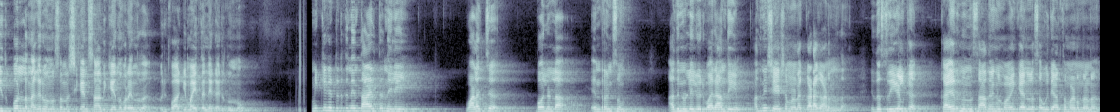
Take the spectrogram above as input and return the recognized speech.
ഇതുപോലുള്ള നഗരം ഒന്ന് സന്ദർശിക്കാൻ സാധിക്കുക എന്ന് പറയുന്നത് ഒരു ഭാഗ്യമായി തന്നെ കരുതുന്നു. മിക്ക കെട്ടിടത്തിന്റെയും താഴത്തെ നിലയിൽ വളച്ച് പോലുള്ള എൻട്രൻസും അതിനുള്ളിൽ ഒരു വരാന്തയും അതിനുശേഷമാണ് കട കാണുന്നത്. ഇത് സ്ത്രീകൾക്ക് കയറി നിന്ന് സാധനങ്ങൾ വാങ്ങിക്കാനുള്ള സൗകര്യാർത്ഥമാണെന്നാണ്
